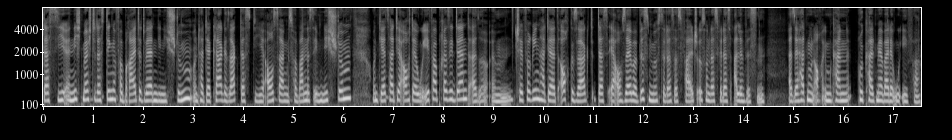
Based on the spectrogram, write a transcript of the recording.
dass sie äh, nicht möchte, dass Dinge verbreitet werden, die nicht stimmen und hat ja klar gesagt, dass die Aussagen des Verbandes eben nicht stimmen. Und jetzt hat ja auch der UEFA-Präsident, also ähm, Schäferin, hat ja jetzt auch gesagt, dass er auch selber wissen müsste, dass das falsch ist und dass wir das alle wissen. Also er hat nun auch eben keinen Rückhalt mehr bei der UEFA.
